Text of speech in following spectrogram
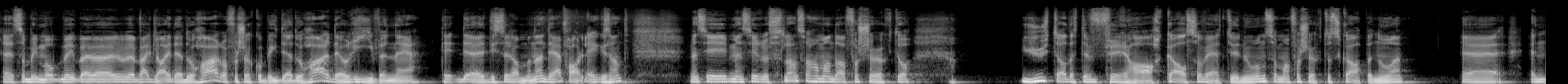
Eh, så vi må være glad i det du har, og forsøke å bygge det du har. Det å rive ned disse rammene, det er farlig. ikke sant? Mens i, mens i Russland så har man da forsøkt å ut av dette vraket av Sovjetunionen, som har forsøkt å skape noe eh, en,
